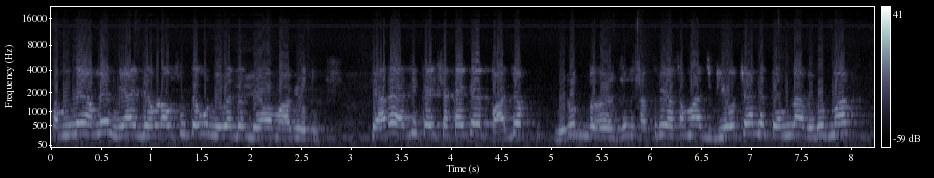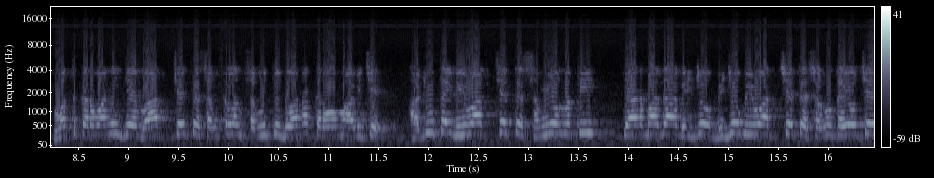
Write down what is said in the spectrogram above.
તમને અમે ન્યાય દેવડાવશું તેવું નિવેદન દેવામાં આવ્યું હતું. ત્યારે હજી કહી શકાય કે ભાજપ વિરુદ્ધ, જે ક્ષત્રિય સમાજ ગયો છે અને તેમના વિરુદ્ધમાં મત કરવાની જે વાત છે તે સંકલન સમિતિ દ્વારા કરવામાં આવી છે. હજુ તે વિવાદ છે તે સમ્યો નથી, ત્યારબાદ આ બીજો બીજો વિવાદ છે તે શરૂ થયો છે.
